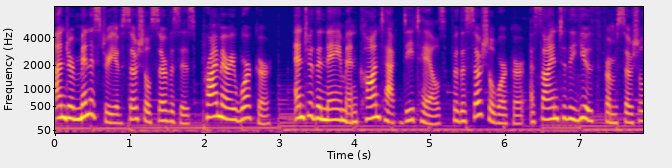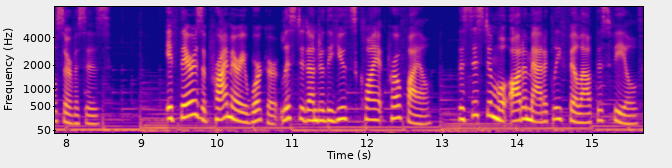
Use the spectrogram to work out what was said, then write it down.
Under Ministry of Social Services Primary Worker, enter the name and contact details for the social worker assigned to the youth from Social Services. If there is a primary worker listed under the youth's client profile, the system will automatically fill out this field.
